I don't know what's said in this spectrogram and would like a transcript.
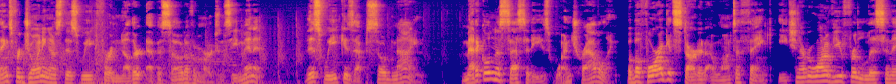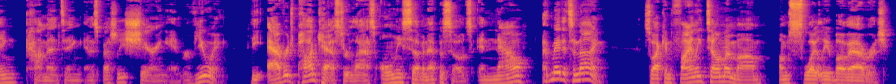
Thanks for joining us this week for another episode of Emergency Minute. This week is episode 9 medical necessities when traveling. But before I get started, I want to thank each and every one of you for listening, commenting, and especially sharing and reviewing. The average podcaster lasts only seven episodes, and now I've made it to nine. So I can finally tell my mom I'm slightly above average.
